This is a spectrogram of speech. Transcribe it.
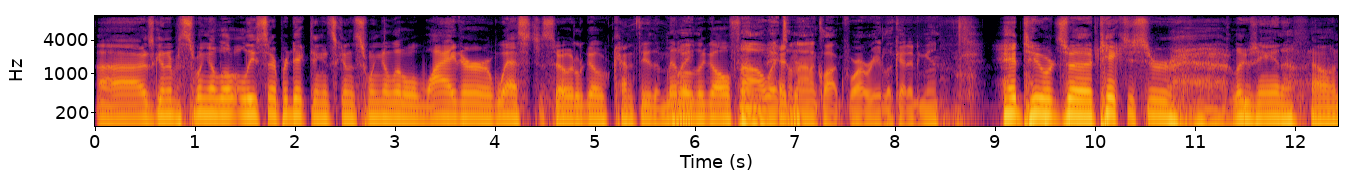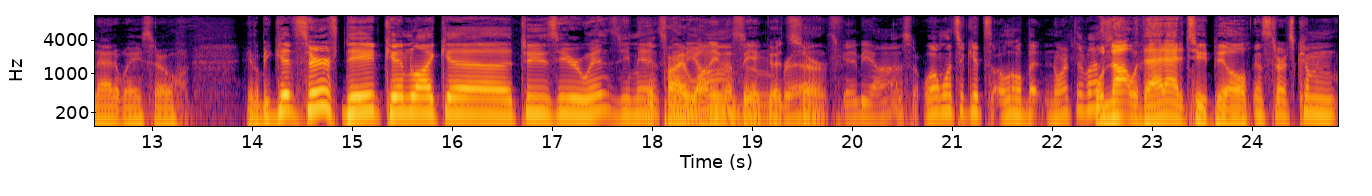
Uh, it's going to swing a little, at least they're predicting it's going to swing a little wider west, so it'll go kind of through the middle of the Gulf. No, I'll wait till 9 o'clock before I relook at it again. head towards uh, Texas or uh, Louisiana on that way. So it'll be good surf, dude. Come like uh, Tuesday or Wednesday, man. It it's probably won't even be a good bro. surf. It's gonna be awesome. Well, once it gets a little bit north of us, Well, not with that attitude, Bill. it starts coming.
